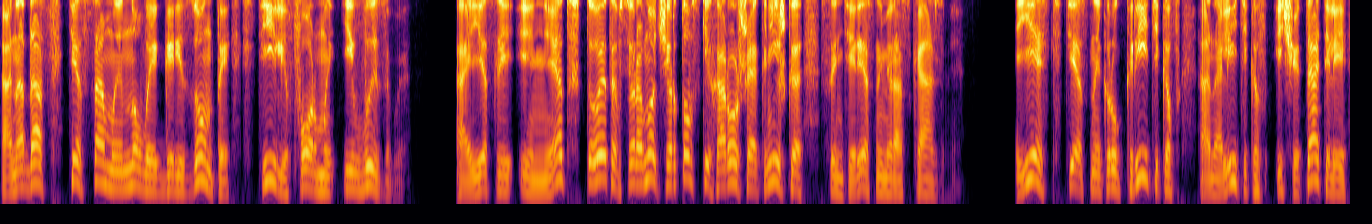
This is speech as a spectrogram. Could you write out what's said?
она даст те самые новые горизонты, стили, формы и вызовы. А если и нет, то это все равно чертовски хорошая книжка с интересными рассказами. Есть тесный круг критиков, аналитиков и читателей,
